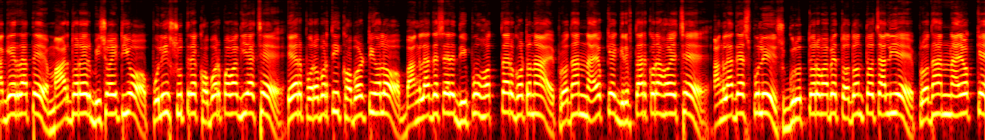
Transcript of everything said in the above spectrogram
আগের রাতে মারধরের বিষয়টিও পুলিশ সূত্রে খবর পাওয়া গিয়েছে। এর পরবর্তী খবরটি হলো, বাংলাদেশের দীপু হত্যার ঘটনায় প্রধান নায়ককে গ্রেফতার করা হয়েছে। বাংলাদেশ পুলিশ গুরুতরভাবে তদন্ত চালিয়ে প্রধান নায়ককে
